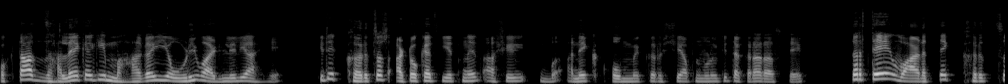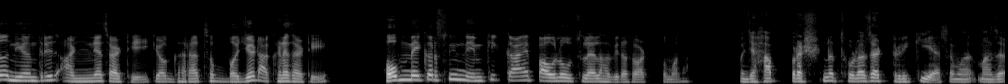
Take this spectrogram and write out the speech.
फक्त आज झालंय काय, की महागाई एवढी वाढलेली आहे, की ते खर्चच आटोक्यात येत नाहीत अशी अनेक होममेकर्सची आपण म्हणू की तक्रार असते. तर ते वाढते खर्च नियंत्रित आणण्यासाठी किंवा घराचं बजेट आखण्यासाठी होममेकर्सनी नेमकी काय पावलं उचलायला हवीत असं वाटतं तुम्हाला? म्हणजे हा प्रश्न थोडासा ट्रिकी आहे असं मा माझं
